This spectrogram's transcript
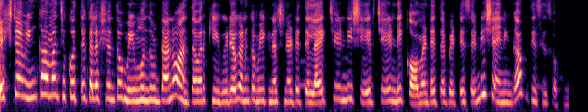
నెక్స్ట్ టైం ఇంకా మంచి కొత్త కలెక్షన్తో మీ ముందు ఉంటాను. అంతవరకు ఈ వీడియో కనుక మీకు నచ్చినట్టయితే లైక్ చేయండి షేర్ చేయండి కామెంట్ అయితే పెట్టేసేయండి. Shining up this is Swapna.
